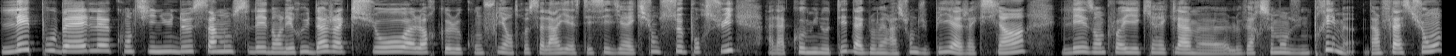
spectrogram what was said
Les poubelles continuent de s'amonceler dans les rues d'Ajaccio alors que le conflit entre salariés STC et direction se poursuit à la communauté d'agglomération du pays ajaccien. Les employés qui réclament euh, le versement d'une prime d'inflation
